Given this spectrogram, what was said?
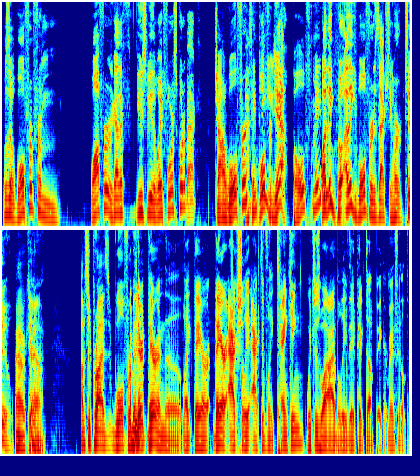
Was it Wolford from Wofford, the guy that used to be the Wake Forest quarterback? John Wolford? I think Wolford, yeah. both maybe. Well, I think Bo- I think Wolford is actually hurt too. Oh, okay. Yeah. I'm surprised Wolford. I mean, they're they're in the like they are they are actually actively tanking, which is why I believe they picked up Baker Mayfield.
